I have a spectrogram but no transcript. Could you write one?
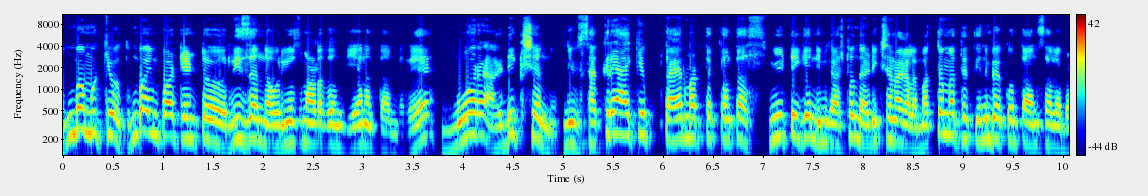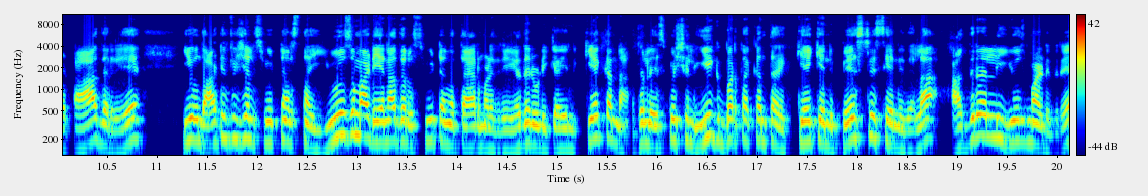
ತುಂಬಾ ಮುಖ್ಯವಾಗಿ ತುಂಬಾ ಇಂಪಾರ್ಟೆಂಟ್ ರೀಸನ್ ಅವ್ರು ಯೂಸ್ ಮಾಡೋದೊಂದು ಏನಂತ ಅಂದ್ರೆ ಮೋರ್ ಅಡಿಕ್ಷನ್ ನೀವು ಸಕ್ಕರೆ ಹಾಕಿ ತಯಾರು ಮಾಡ್ತಕ್ಕಂಥ ಸ್ವೀಟಿಗೆ ನಿಮ್ಗೆ ಅಷ್ಟೊಂದು ಅಡಿಕ್ಷನ್ ಆಗಲ್ಲ. ಮತ್ತೆ ಮತ್ತೆ ತಿನ್ಬೇಕು ಅಂತ ಅನ್ಸಲ್ಲ ಬಟ್ ಆದರೆ ಈ ಒಂದು ಆರ್ಟಿಫಿಷಿಯಲ್ ಸ್ವೀಟ್ನರ್ಸ್ನ ಯೂಸ್ ಮಾಡಿ ಏನಾದರೂ ಸ್ವೀಟ್ ಅನ್ನ ತಯಾರು ಮಾಡಿದ್ರೆ ನೋಡಿ ಏನು ಕೇಕ್ ಅನ್ನ, ಅದರಲ್ಲಿ ಎಸ್ಪೆಷಲಿ ಈಗ ಬರ್ತಕ್ಕಂಥ ಕೇಕ್ ಏನು ಪೇಸ್ಟ್ರೀಸ್ ಏನಿದೆಲ್ಲ ಅದರಲ್ಲಿ ಯೂಸ್ ಮಾಡಿದ್ರೆ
